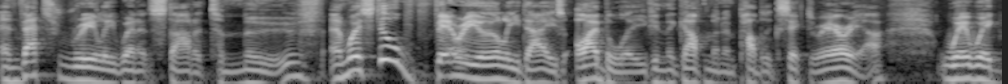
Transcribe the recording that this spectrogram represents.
and that's really when it started to move. And we're still very early days, I believe, in the government and public sector area, where we're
